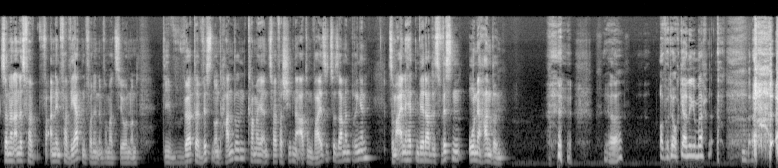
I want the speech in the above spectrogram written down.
sondern an, das an dem Verwerten von den Informationen. Und die Wörter Wissen und Handeln kann man ja in zwei verschiedene Art und Weise zusammenbringen. Zum einen hätten wir da das Wissen ohne Handeln. ja, aber wird auch gerne gemacht.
